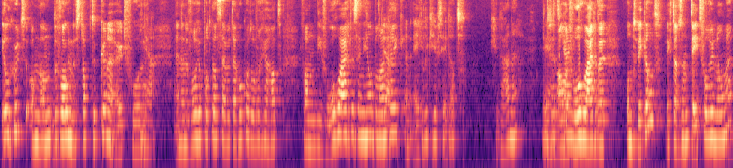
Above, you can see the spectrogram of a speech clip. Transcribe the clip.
heel goed om dan de volgende stap te kunnen uitvoeren. ja. En in de vorige podcast hebben we het daar ook wat over gehad. Van die voorwaarden zijn heel belangrijk. En eigenlijk heeft hij dat gedaan. Hè? Hij heeft alle voorwaarden ontwikkeld. Heeft daar zijn tijd voor genomen.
